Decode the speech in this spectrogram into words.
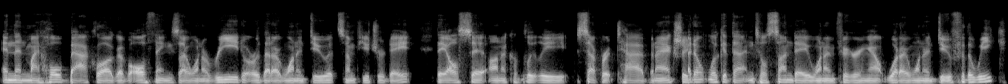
And then my whole backlog of all things I want to read or that I want to do at some future date, they all sit on a completely separate tab. And I actually I don't look at that until Sunday when I'm figuring out what I want to do for the week.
